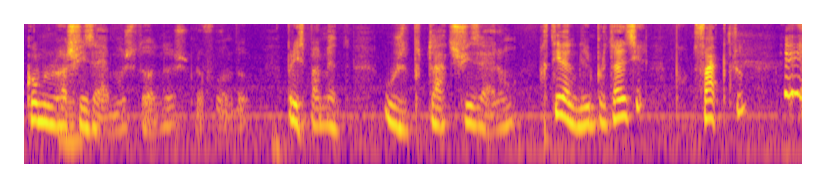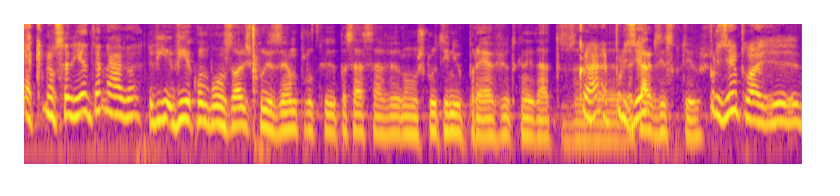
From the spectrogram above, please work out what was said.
como nós fizemos todos, no fundo, principalmente os deputados fizeram, retirando-lhe importância, de facto, é que não se adianta nada. Via, via, com bons olhos, por exemplo, que passasse a haver um escrutínio prévio de candidatos claro, a, exemplo, a cargos executivos? Por exemplo, olha,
